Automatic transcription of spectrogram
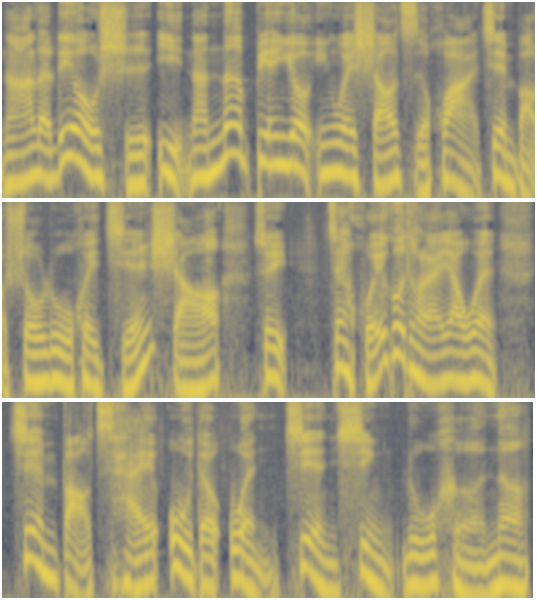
拿了六十亿，那那边又因为少子化，健保收入会减少，所以再回过头来要问健保财务的稳健性如何呢？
